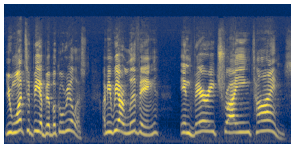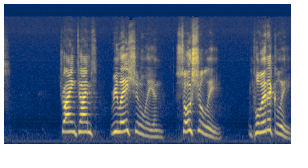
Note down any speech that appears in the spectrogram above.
You want to be a biblical realist. I mean, we are living in very trying times. Trying times relationally and socially and politically,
